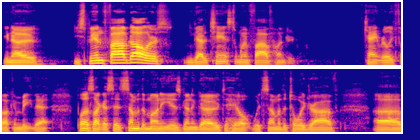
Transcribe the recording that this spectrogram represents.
you know, you spend five dollars, you got a chance to win five hundred. Can't really fucking beat that. Plus, like I said, some of the money is going to go to help with some of the toy drive uh,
